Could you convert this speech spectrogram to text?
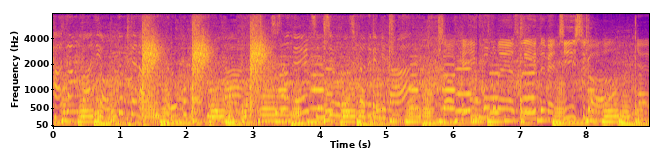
가장 많이 언급된 아티스트로 꼽혔습니다. 수상을 진심으로 축하드립니다. 자 개인 부분의 상이기 때문에 진씨가 예.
